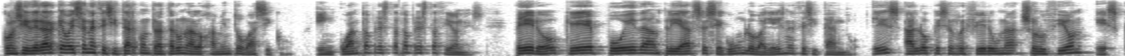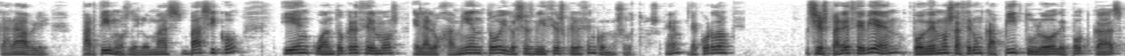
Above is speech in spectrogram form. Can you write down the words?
Considerar que vais a necesitar contratar un alojamiento básico en cuanto a prestaciones, pero que pueda ampliarse según lo vayáis necesitando. Es a lo que se refiere una solución escalable. Partimos de lo más básico y en cuanto crecemos, el alojamiento y los servicios crecen con nosotros. ¿eh? ¿De acuerdo? Si os parece bien, podemos hacer un capítulo de podcast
